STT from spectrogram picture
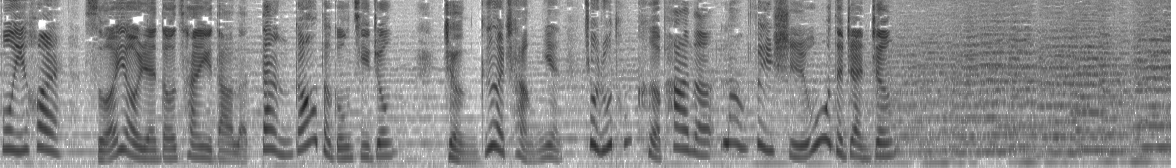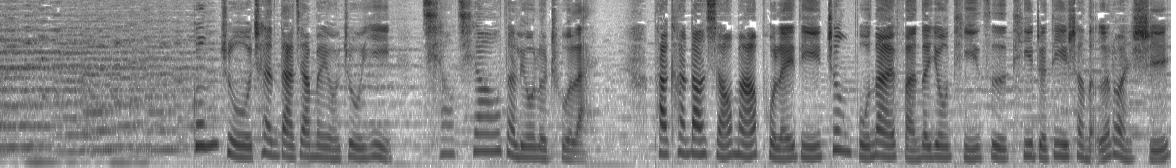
不一会儿，所有人都参与到了蛋糕的攻击中。整个场面就如同可怕的浪费食物的战争。公主趁大家没有注意，悄悄地溜了出来。她看到小马普雷迪正不耐烦地用蹄子踢着地上的鹅卵石。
